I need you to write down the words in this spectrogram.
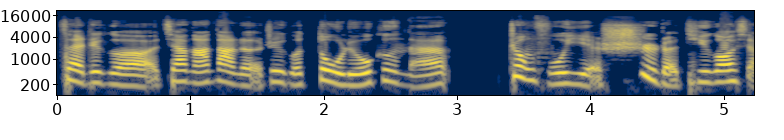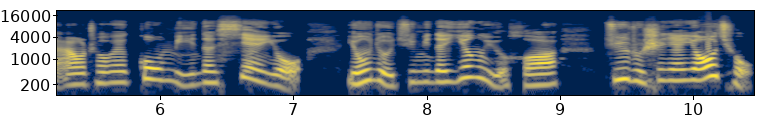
在这个加拿大的这个逗留更难。政府也试着提高想要成为公民的现有永久居民的英语和居住时间要求。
